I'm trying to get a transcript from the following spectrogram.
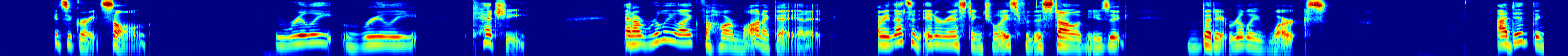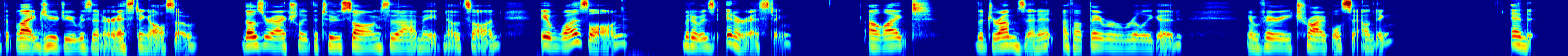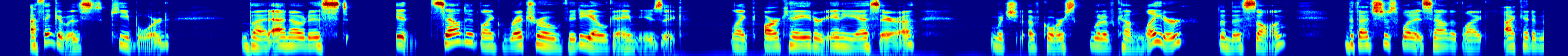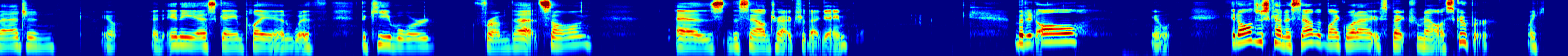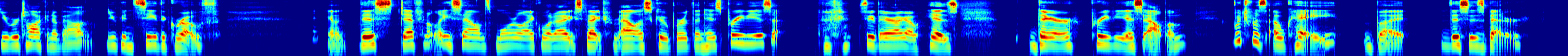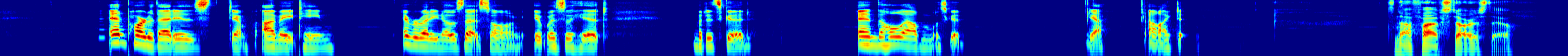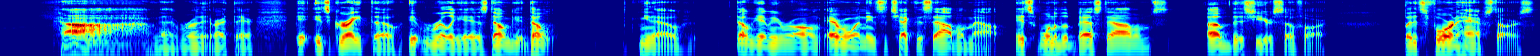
It's a great song. Really, really catchy. And I really like the harmonica in it. I mean, that's an interesting choice for this style of music, but it really works. I did think that Black Juju was interesting also. Those are actually the two songs that I made notes on. It was long, but it was interesting. I liked the drums in it. I thought they were really good. You know, very tribal sounding. And I think it was keyboard, but I noticed it sounded like retro video game music, like arcade or NES era, which of course would have come later than this song, but that's just what it sounded like. I could imagine, you know, an NES game playing with the keyboard from that song as the soundtrack for that game. But it all, you know, it all just kind of sounded like what I expect from Alice Cooper. Like you were talking about, you can see the growth. You know, this definitely sounds more like what I expect from Alice Cooper than his previous. see, there I go. His, their previous album, which was okay, but this is better. And part of that is, you know, I'm 18. Everybody knows that song. It was a hit, but it's good. And the whole album was good. Yeah, I liked it. It's not five stars though. Ah, I'm gonna ruin it right there. It, it's great though. It really is. Don't get don't you know? Don't get me wrong. Everyone needs to check this album out. It's one of the best albums of this year so far. But it's four and a half stars.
